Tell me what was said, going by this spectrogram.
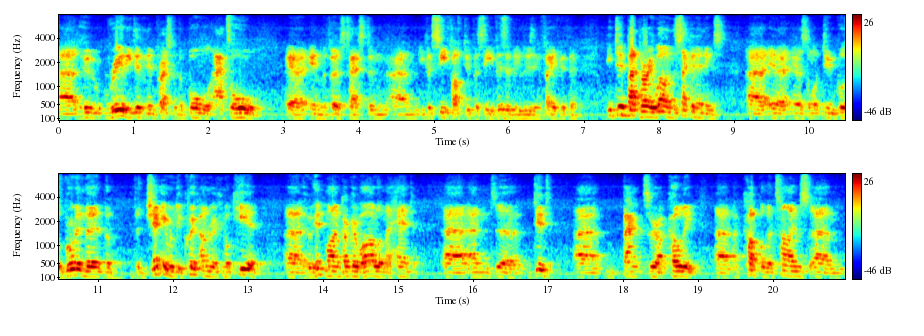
uh, who really didn't impress with the ball at all uh, in the first test, and um, you could see Faf du Plessis visibly losing faith with him. He did bat very well in the second innings uh, in, a, in a somewhat doomed course. Brought in the, the, the genuinely quick Anrich Nortje, uh, who hit Mayank Agarwal on the head uh, and uh, did uh, bank Virat Kohli uh, a couple of times. Um,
